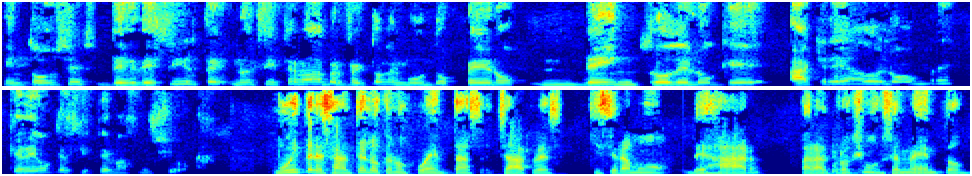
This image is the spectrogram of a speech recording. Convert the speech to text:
Entonces, de decirte, no existe nada perfecto en el mundo, pero dentro de lo que ha creado el hombre, creo que el sistema funciona. Muy interesante lo que nos cuentas, Charles. Quisiéramos dejar para el próximo segmento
